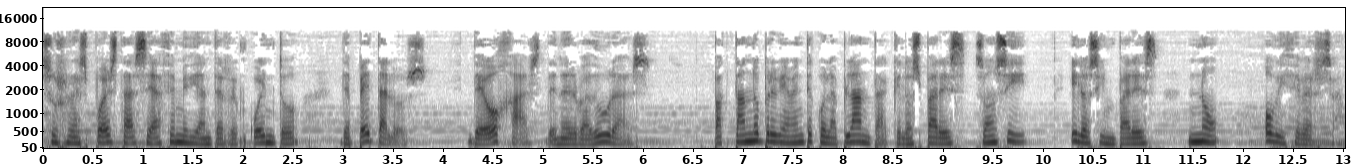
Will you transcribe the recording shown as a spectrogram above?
Sus respuestas se hacen mediante recuento de pétalos, de hojas, de nervaduras, pactando previamente con la planta que los pares son sí y los impares no o viceversa.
